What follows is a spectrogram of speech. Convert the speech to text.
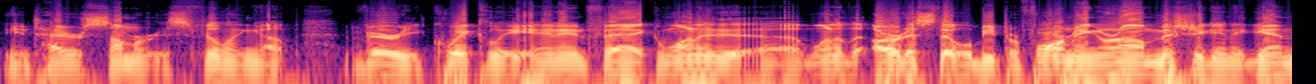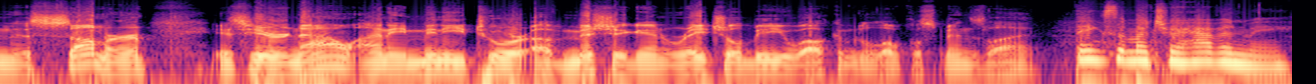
The entire summer is filling up very quickly. And in fact, one of the, uh, one of the artists that will be performing around Michigan again this summer is here now on a mini tour of Michigan. Rachel B. Welcome to Local Spins Live. Thanks so much for having me.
